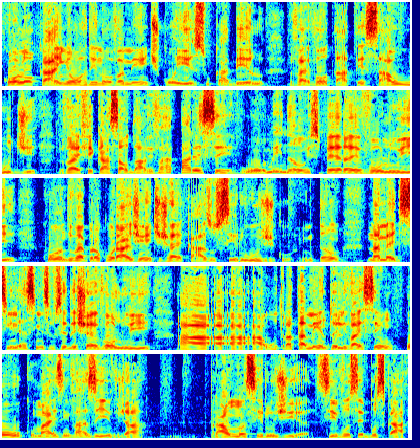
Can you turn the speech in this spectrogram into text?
colocar em ordem novamente. Com isso, o cabelo vai voltar a ter saúde, vai ficar saudável e vai aparecer. O homem não, espera evoluir. Quando vai procurar a gente, já é caso cirúrgico. Então, na medicina, é assim, se você deixar evoluir a, a, a, o tratamento, ele vai ser um pouco mais invasivo, já para uma cirurgia. Se você buscar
